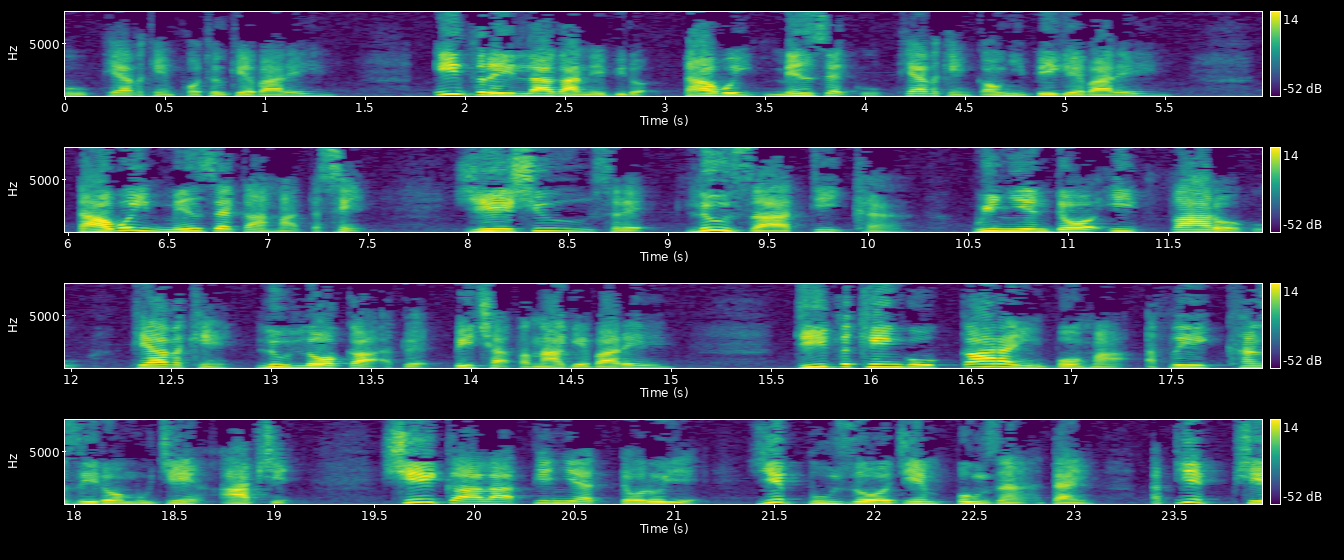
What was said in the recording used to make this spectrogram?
ကိုဘုရားသခင်ဖော်ထုတ်ခဲ့ပါတယ် ဣသရေလကနေပြီးတော့ဒါဝိဒ်မင်းဆက်ကိုဘုရားသခင်ကောင်းကြီးပေးခဲ့ပါတယ်ဒါဝိဒ်မင်းဆက်ကမှတဆင့်ယေရှုဆိုတဲ့လူစားတိခံဝိညာဉ်တော်ဤသားတော်ကိုဘုရားသခင်လူလောကအတွက်ပေးချသနာခဲ့ပါတယ်ဒီသခင်ကိုကားတိုင်းပေါ်မှာအသေးခံစီတော်မူခြင်းအဖြစ်ရှေးကာလပြည့်ညတ်တော်တို့ရဲ့ရစ်ပူဇော်ခြင်းပုံစံအတိုင်းအပြစ်ဖြေ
